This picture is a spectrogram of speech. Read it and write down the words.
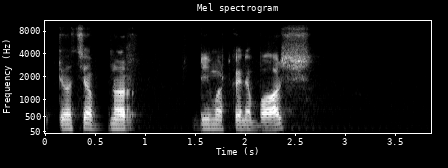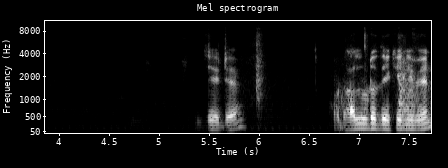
এটা হচ্ছে আপনার ডিম আটকাইনা বাঁশ। যেটা ঢালুটা দেখে নেবেন।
